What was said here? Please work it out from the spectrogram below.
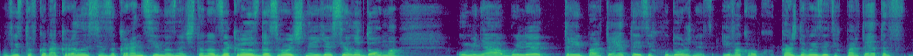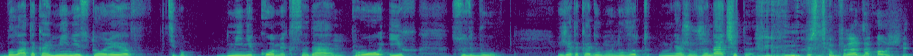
выставка накрылась из-за карантина, значит, она закрылась досрочно, и я села дома, у меня были три портрета этих художниц, и вокруг каждого из этих портретов была такая мини-история, типа мини-комикса, да, Мгм. про их судьбу. И я такая думаю, ну вот у меня же уже начато, что продолжить?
